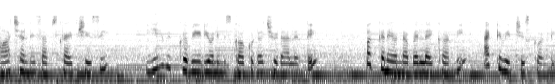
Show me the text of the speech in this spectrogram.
మా ఛానల్ని సబ్స్క్రైబ్ చేసి ఏ ఒక్క వీడియోని మిస్ కాకుండా చూడాలంటే పక్కనే ఉన్న బెల్ ఐకాన్ని యాక్టివేట్ చేసుకోండి.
